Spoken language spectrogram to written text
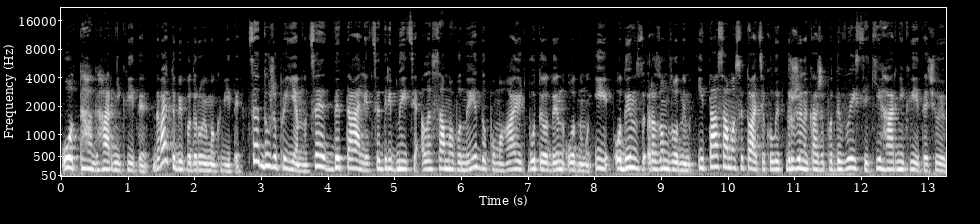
О, так, гарні квіти, давай тобі подаруємо квіти. Це дуже приємно. Це деталі, це дрібниці, але саме вони допомагають бути один одному і один з разом з одним. І та сама ситуація, коли дружина каже: Подивись, які гарні квіти. Чую,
